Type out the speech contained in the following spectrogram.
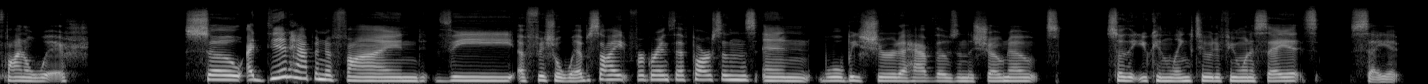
final wish. So I did happen to find the official website for Grand Theft Parsons, and we'll be sure to have those in the show notes so that you can link to it if you want to say it, say it,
